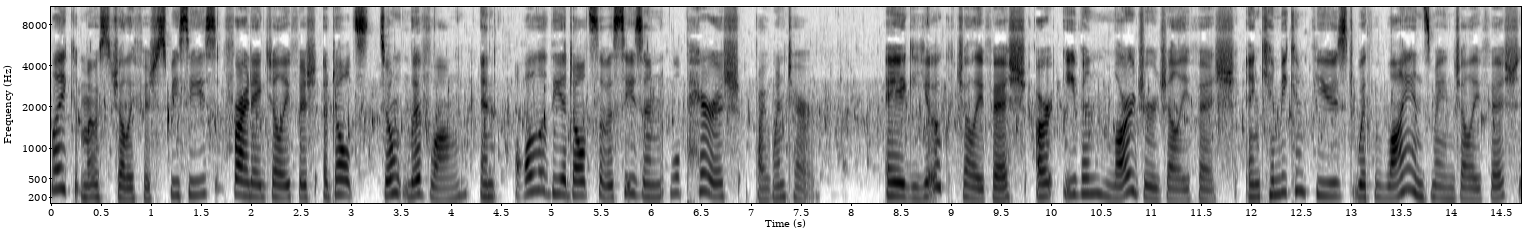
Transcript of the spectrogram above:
Like most jellyfish species, fried egg jellyfish adults don't live long, and all of the adults of a season will perish by winter. Egg yolk jellyfish are even larger jellyfish and can be confused with lion's mane jellyfish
